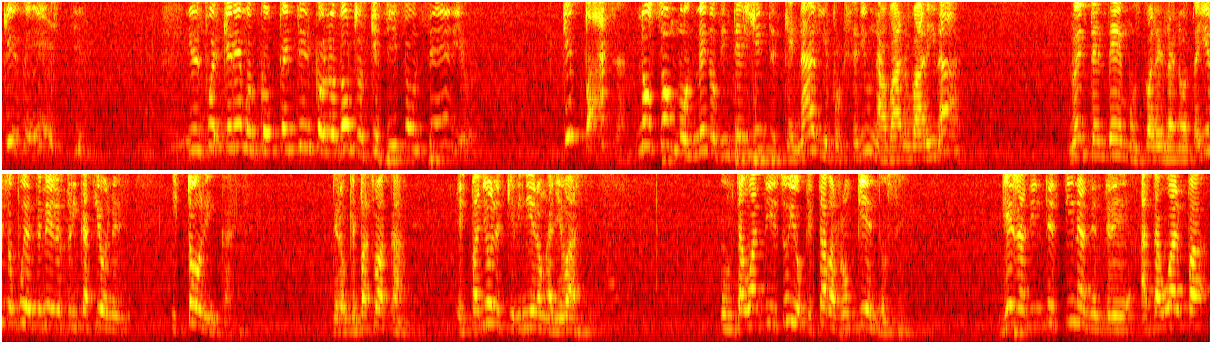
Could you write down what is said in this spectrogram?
¡Qué bestia! Y después queremos competir con los otros que sí son serios. ¿Qué pasa? No somos menos inteligentes que nadie porque sería una barbaridad. No entendemos cuál es la nota. Y eso puede tener explicaciones históricas de lo que pasó acá. Españoles que vinieron a llevarse un suyo que estaba rompiéndose. Guerras intestinas entre Atahualpa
